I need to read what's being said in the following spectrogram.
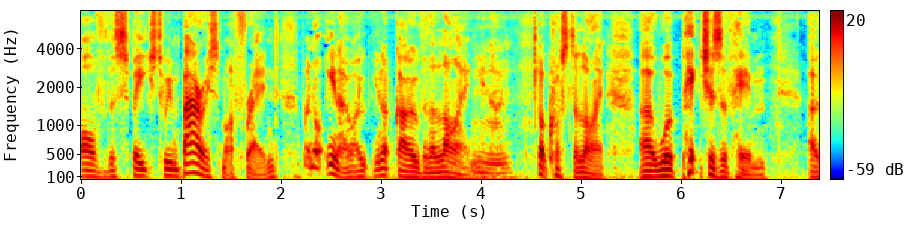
of the speech to embarrass my friend, but not, you know, you not go over the line, you know, not cross the line, uh, were pictures of him. Uh,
